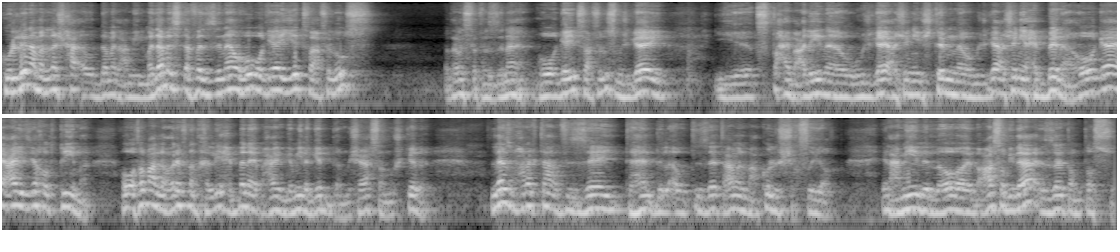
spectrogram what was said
كلنا ملناش حق قدام العميل. ما دام استفزناه وهو جاي يدفع فلوس ما دام استفزناه وهو جاي يدفع فلوس مش جاي يتصطحب علينا ومش جاي عشان يشتمنا ومش جاي عشان يحبنا. هو جاي عايز ياخد قيمة. هو طبعا لو عرفنا نخليه يحبنا يبقى حاجة جميلة جدا مش هيحصل مشكلة. لازم حضرتك تعرف إزاي تهندل أو إزاي تتعامل مع كل الشخصيات. العميل اللي هو يبقى عصبي ده إزاي تمتصه؟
